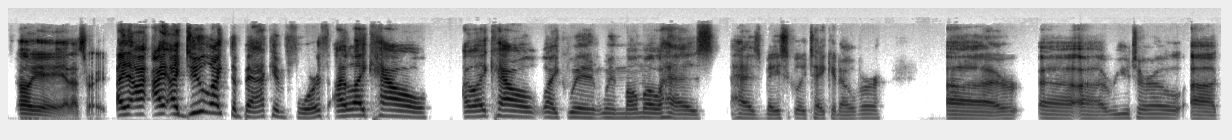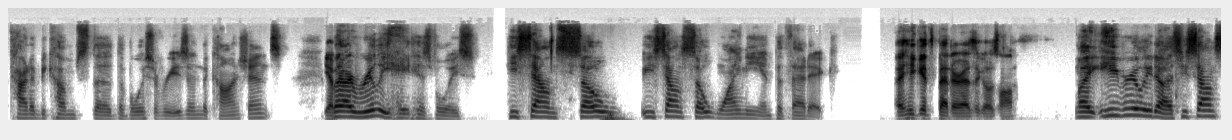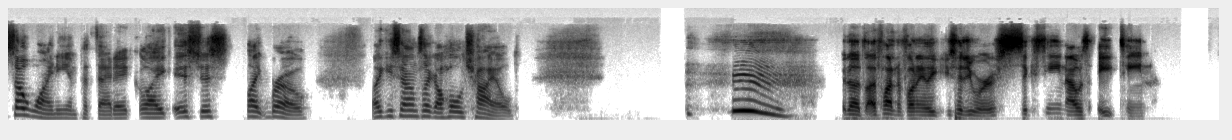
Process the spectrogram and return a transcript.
Oh yeah, yeah, that's right. I, I I do like the back and forth. I like how I like how like when when Momo has has basically taken over, uh uh, uh Ryutaro uh kind of becomes the the voice of reason, the conscience. Yep. But I really hate his voice. He sounds so he sounds so whiny and pathetic. Uh, he gets better as it goes on. Like he really does. He sounds so whiny and pathetic. Like it's just like bro, like he sounds like a whole child. You know, I find it funny. Like you said, you were 16. I was 18.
